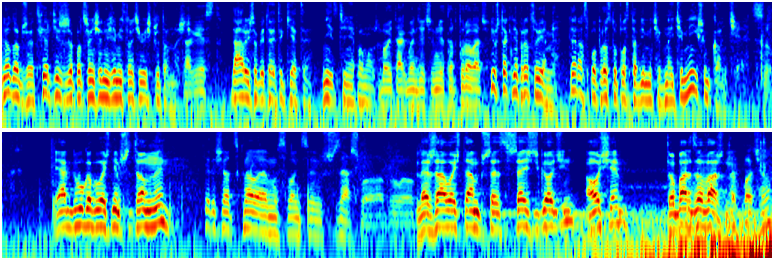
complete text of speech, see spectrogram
No dobrze, twierdzisz, że po trzęsieniu ziemi straciłeś przytomność. Tak jest. Daruj sobie tę etykietę, nic ci nie pomoże. Bo i tak będziecie mnie torturować. Już tak nie pracujemy. Teraz po prostu postawimy cię w najciemniejszym kącie. Super. Jak długo byłeś nieprzytomny? Kiedy się ocknąłem, słońce już zaszło. Było Leżałeś tam przez 6 godzin? 8? To bardzo ważne. pociąg?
